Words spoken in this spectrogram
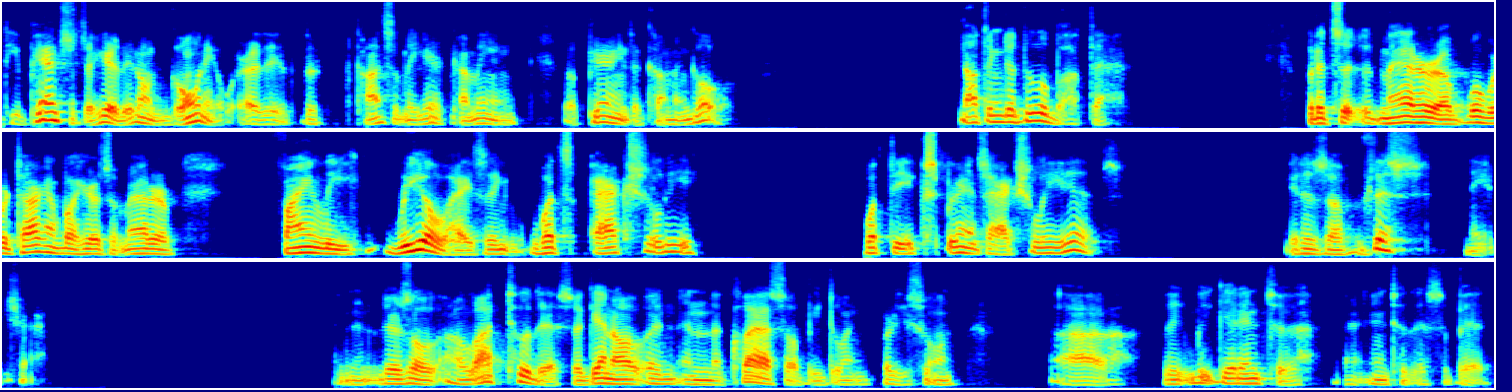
the appearances are here. They don't go anywhere. They, they're constantly here, coming, appearing to come and go. Nothing to do about that. But it's a matter of what we're talking about here is a matter of finally realizing what's actually, what the experience actually is. It is of this nature. And there's a, a lot to this. Again, I'll, in, in the class I'll be doing pretty soon, uh, we, we get into, into this a bit.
